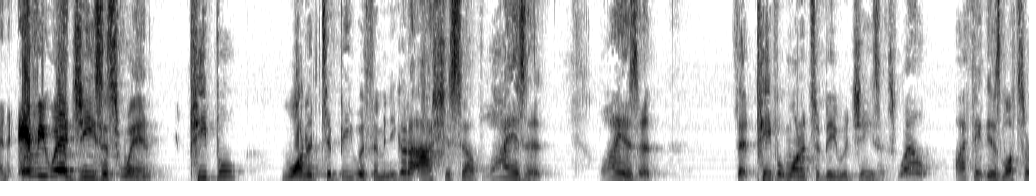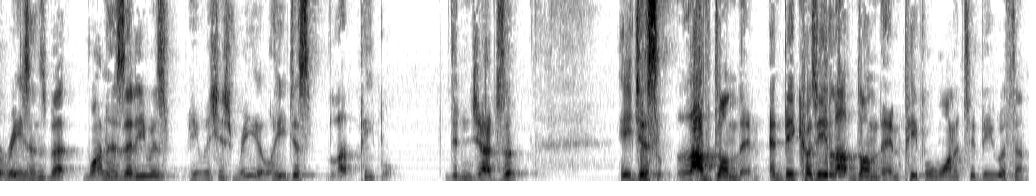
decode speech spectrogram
And everywhere Jesus went, people wanted to be with him. And you've got to ask yourself, why is it? Why is it that people wanted to be with Jesus? Well, I think there's lots of reasons, but one is that he was, he was just real. He just loved people, didn't judge them. He just loved on them. And because he loved on them, people wanted to be with him.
